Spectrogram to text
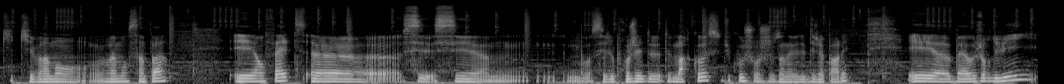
qui, qui, est vraiment vraiment sympa, et en fait, euh, c'est euh, le projet de, Marcos, du coup, je, vous en avais déjà parlé. Et euh, bah, aujourd'hui,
